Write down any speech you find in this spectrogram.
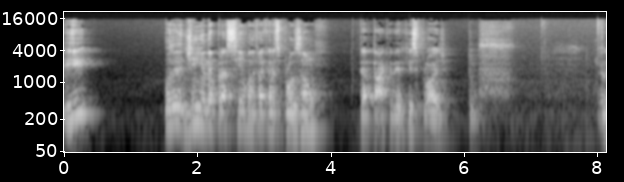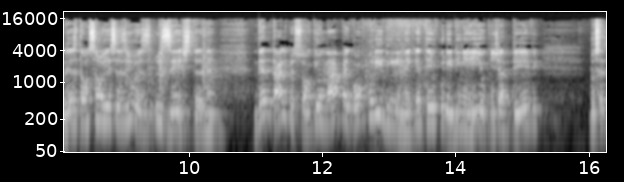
E o dedinho né, para cima quando faz aquela explosão de ataque dele que explode. Beleza? Então são esses os, os extras, né? Detalhe, pessoal, que o Napa é igual Curirim, né? Quem tem o Curirim aí ou quem já teve, você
